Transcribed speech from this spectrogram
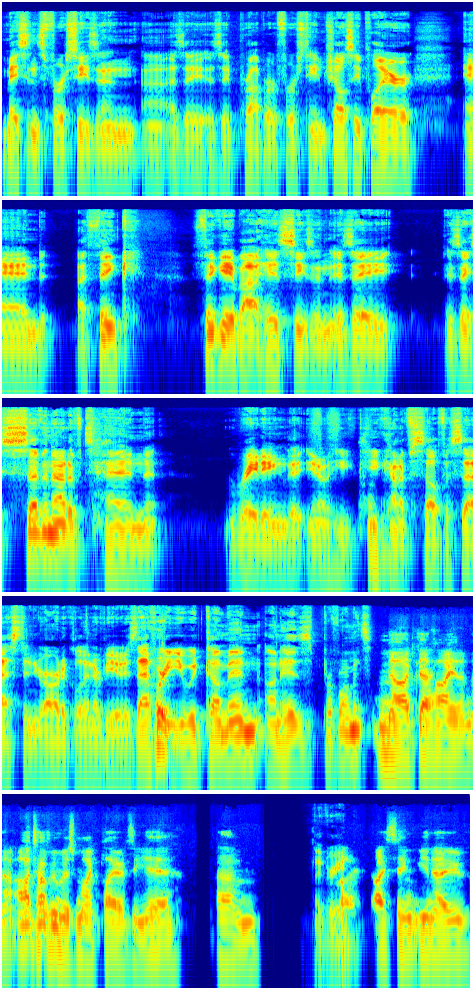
Mason's first season uh, as a as a proper first team Chelsea player, and I think thinking about his season is a is a seven out of ten rating that you know he he kind of self assessed in your article interview. Is that where you would come in on his performance? No, I'd go higher than that. I'd have him as my player of the year. Um, Agreed. I, I think you know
